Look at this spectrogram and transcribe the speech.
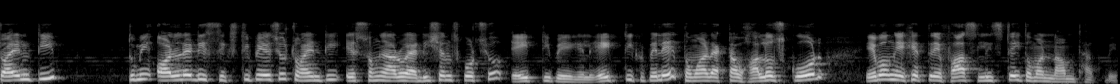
টোয়েন্টি তুমি অলরেডি সিক্সটি পেয়েছ টোয়েন্টি এর সঙ্গে আরও অ্যাডিশনস করছ এইটটি পেয়ে গেলে। এইটটি পেলে তোমার একটা ভালো স্কোর এবং এক্ষেত্রে ফার্স্ট লিস্টেই তোমার নাম থাকবে।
